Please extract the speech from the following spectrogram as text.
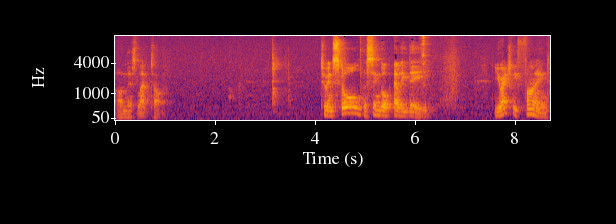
on this laptop. To install the single LED you actually find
